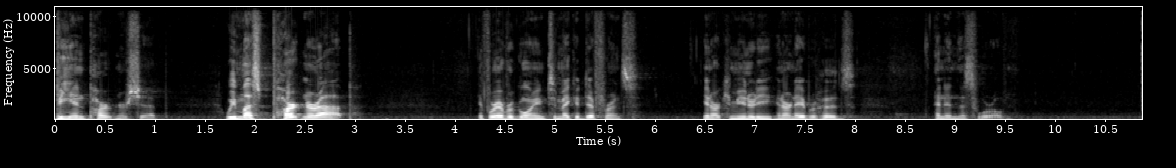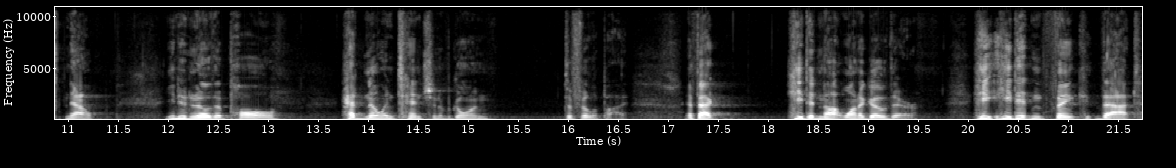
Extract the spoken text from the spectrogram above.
be in partnership. We must partner up if we're ever going to make a difference in our community, in our neighborhoods, and in this world. Now, you need to know that Paul had no intention of going to Philippi. In fact, he did not want to go there. He, he didn't think that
